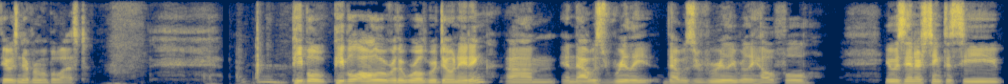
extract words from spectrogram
It was never mobilized people people all over the world were donating, um, and that was really that was really really helpful. It was interesting to see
